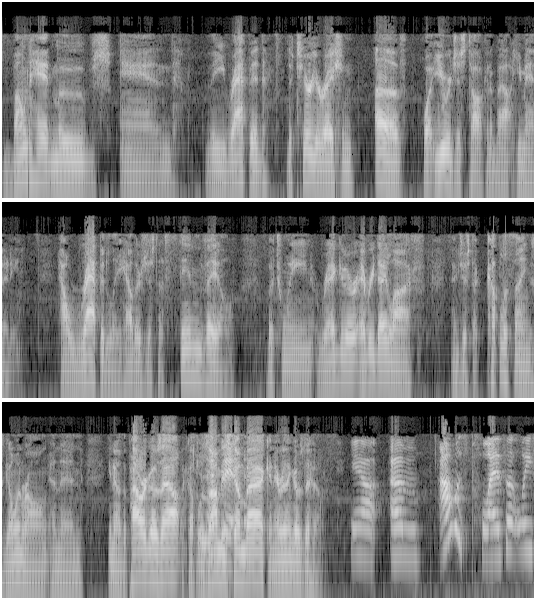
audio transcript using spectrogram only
bonehead moves and the rapid deterioration of what you were just talking about humanity. How rapidly, how there's just a thin veil between regular everyday life and just a couple of things going wrong and then you know the power goes out a couple of zombies come back and everything goes to hell Yeah, um, I was pleasantly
